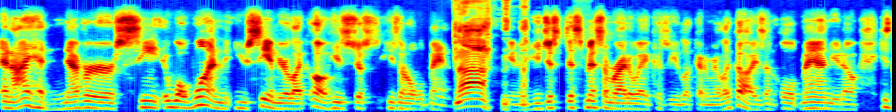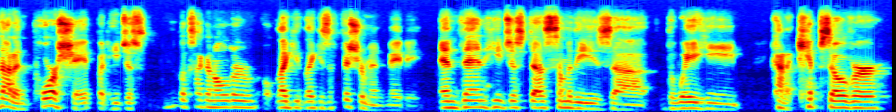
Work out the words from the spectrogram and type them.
And I had never seen. Well, one, you see him, you're like, oh, he's just he's an old man. Ah, You know, you just dismiss him right away because you look at him, you're like, oh, he's an old man. You know, he's not in poor shape, but he just looks like an older, like like he's a fisherman maybe. And then he just does some of these, uh, the way he kind of kips over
